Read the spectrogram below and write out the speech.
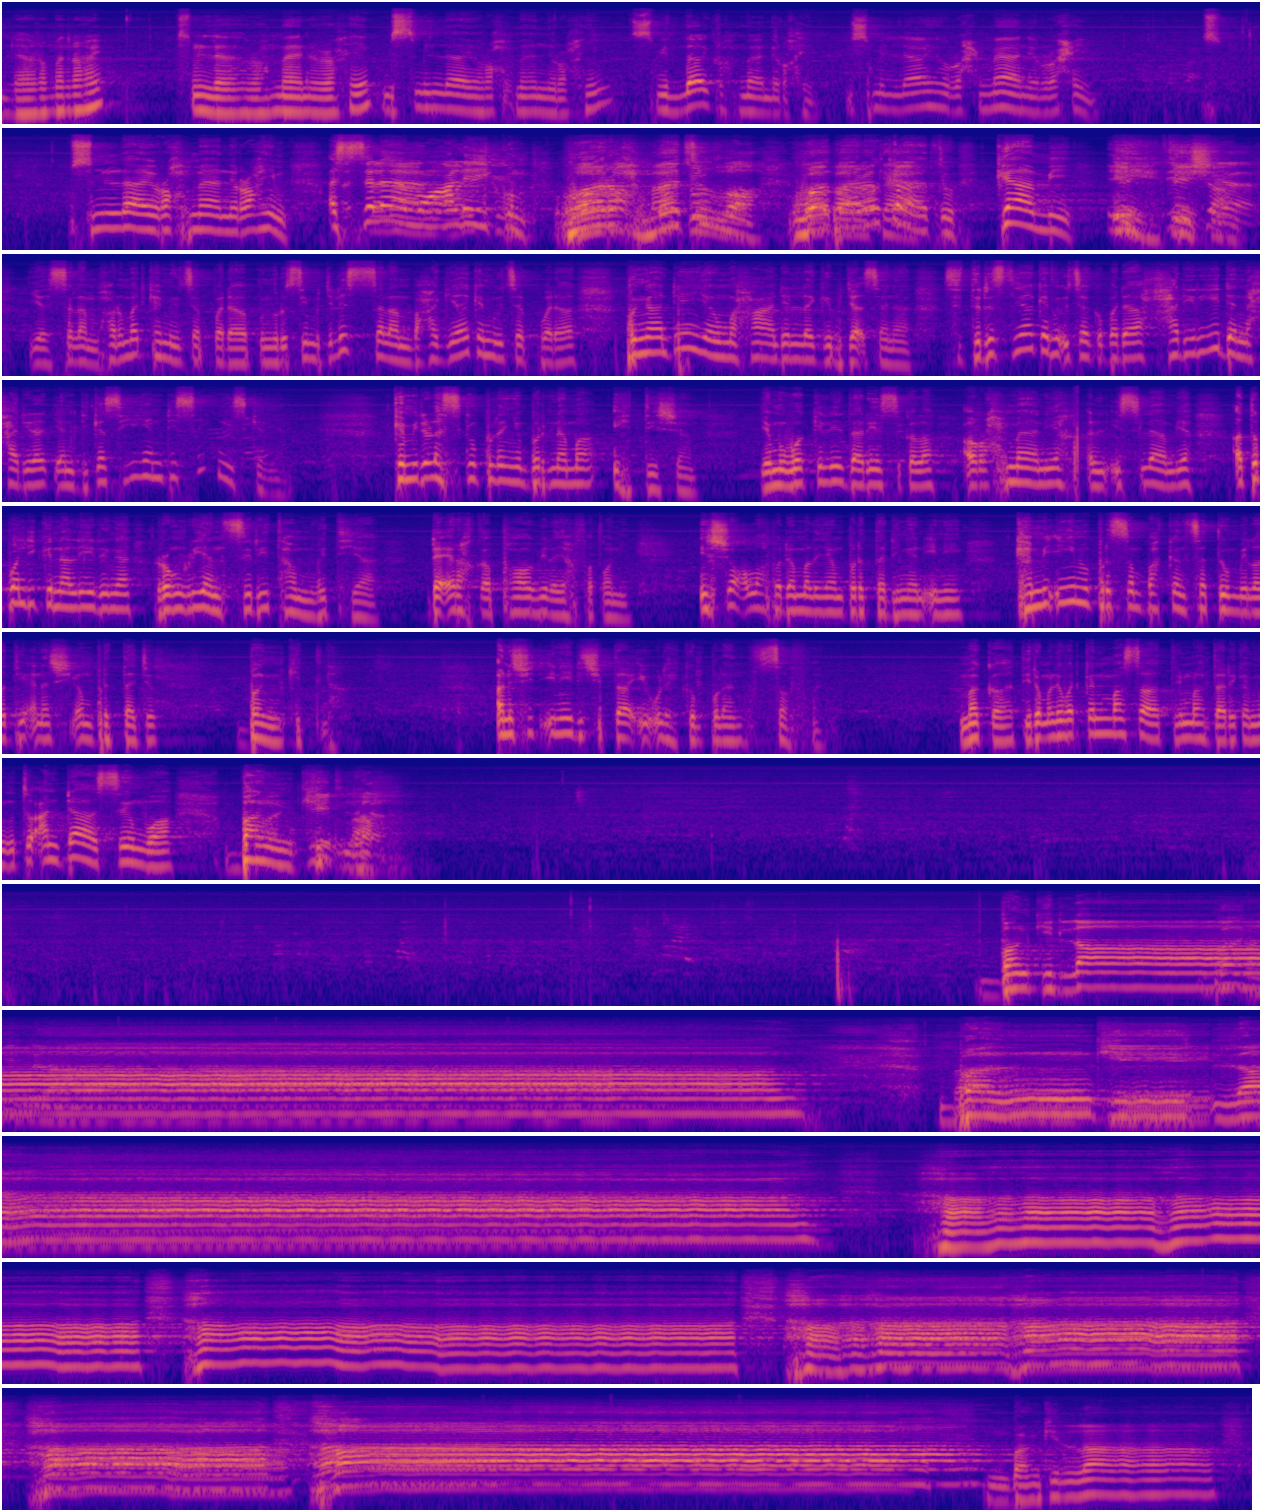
بسم الله الرحمن الرحيم بسم الله الرحمن الرحيم بسم الله الرحمن الرحيم بسم الله الرحمن الرحيم بسم الله الرحمن الرحيم بسم الله الرحمن الرحيم السلام عليكم ورحمة الله وبركاته كامي اهتشام Ya salam hormat kami ucap kepada pengurusi majlis Salam bahagia kami ucap kepada pengadil yang maha adil lagi bijaksana Seterusnya kami ucap kepada hadiri dan hadirat yang dikasihi yang disayangi sekalian Kami adalah sekumpulan yang bernama Ihtisham yang mewakili dari sekolah Ar-Rahmaniyah Al-Islamiyah ataupun dikenali dengan Rongrian Siritam Witya daerah Kapau wilayah Fatani. InsyaAllah pada malam yang pertandingan ini kami ingin mempersembahkan satu melodi anasyid yang bertajuk Bangkitlah. Anasyid ini diciptai oleh kumpulan Safwan. Maka tidak melewatkan masa terimalah dari kami untuk anda semua bangkitlah. Bangkitlah. Bangkitlah. Bangkilah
